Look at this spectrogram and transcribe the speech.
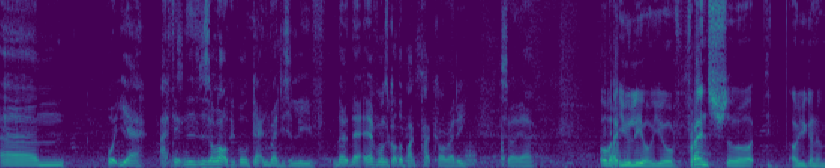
Um, but yeah, I think there's there's a lot of people getting ready to leave. They're- they're- everyone's got the backpack already. So yeah. What about you, Leo? You're French, so did, are you going to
